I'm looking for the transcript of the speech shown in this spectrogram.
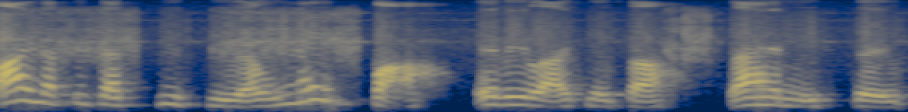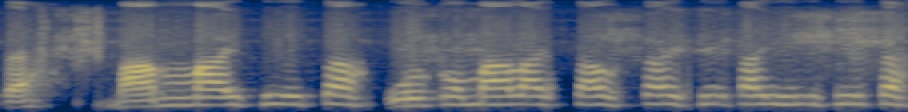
aina pitäisi kysyä lupa erilaisilta vähemmistöiltä, vammaisilta, ulkomaalaistaustaisilta ihmisiltä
